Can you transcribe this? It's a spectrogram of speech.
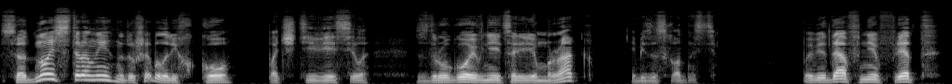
С одной стороны, на душе было легко, почти весело, с другой в ней царили мрак и безысходность. Повидав Нефред,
